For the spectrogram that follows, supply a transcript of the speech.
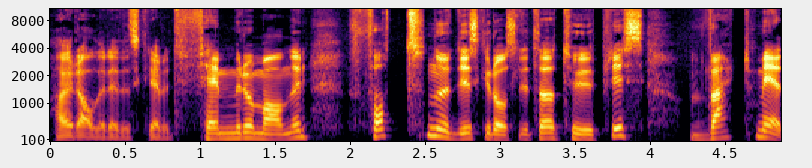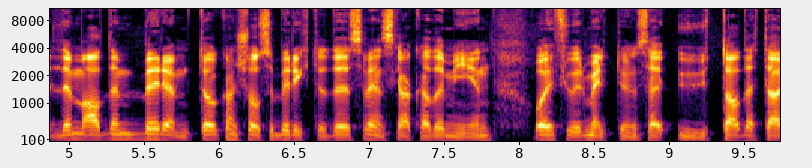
har allerede skrevet fem romaner, fått Nordisk råds litteraturpris, vært medlem av den berømte og kanskje også beryktede svenske akademien, og i fjor meldte hun seg ut av dette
